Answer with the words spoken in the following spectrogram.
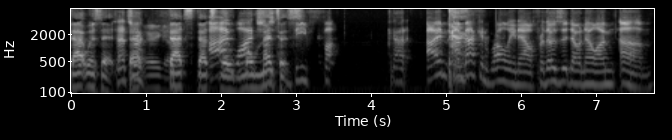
That was it. That's that, right. That's that's I the momentous. The fu- God, I'm I'm back in Raleigh now. For those that don't know, I'm um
